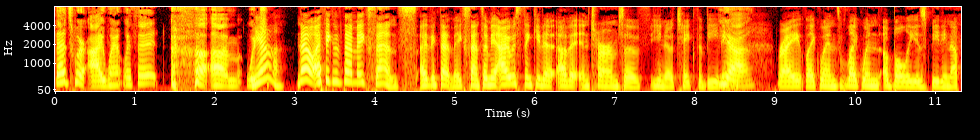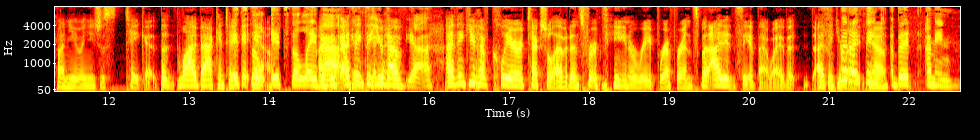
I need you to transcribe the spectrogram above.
that's where i went with it um which yeah. No, I think that that makes sense. I think that makes sense. I mean, I was thinking of it in terms of you know take the beating. yeah Right, like when like when a bully is beating up on you and you just take it, but lie back and take it's it. the yeah, it's the lay I think I think that you it. have yeah I think you have clear textual evidence for it being a rape reference, but I didn't see it that way. But I think you're but right. I think, yeah. but I mean,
